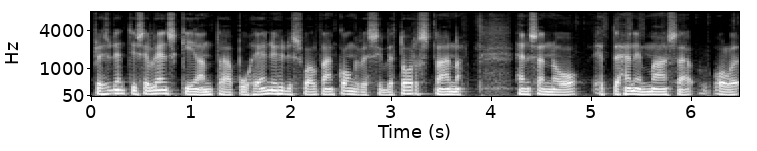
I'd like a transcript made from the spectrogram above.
Presidentti Zelenski antaa puheen Yhdysvaltain kongressille torstaina. Hän sanoo, että hänen maansa, ole,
